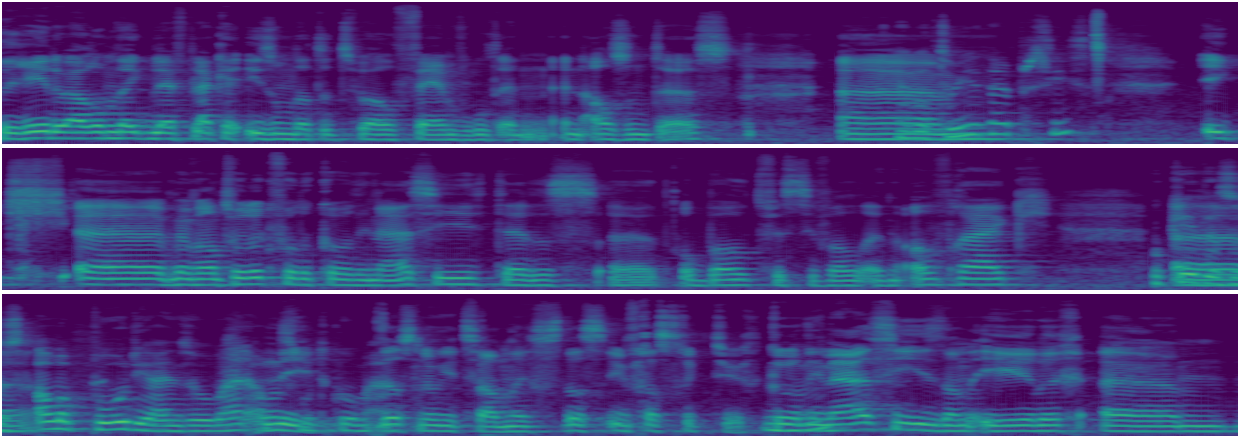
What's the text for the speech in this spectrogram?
de reden waarom dat ik blijf plakken is omdat het wel fijn voelt en, en als een thuis. Um, en wat doe je daar precies? Ik uh, ben verantwoordelijk voor de coördinatie tijdens uh, het opbouw, het festival en de afbraak. Oké, okay, dat is dus alle podia en zo, waar alles nee, moet komen aan. dat is nog iets anders. Dat is infrastructuur. Coördinatie mm -hmm. is dan eerder... Um,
